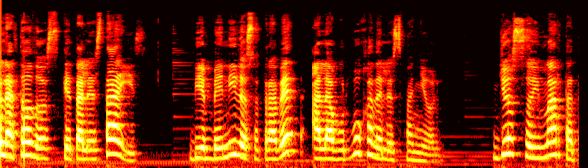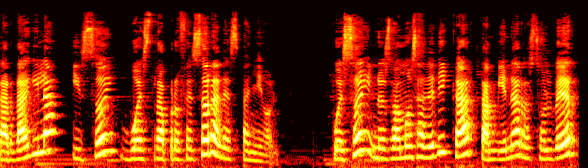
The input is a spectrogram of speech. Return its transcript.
Hola a todos, ¿qué tal estáis? Bienvenidos otra vez a la burbuja del español. Yo soy Marta Tardáguila y soy vuestra profesora de español. Pues hoy nos vamos a dedicar también a resolver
